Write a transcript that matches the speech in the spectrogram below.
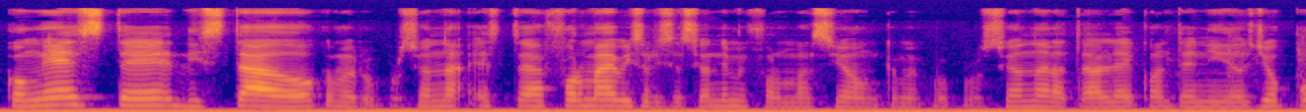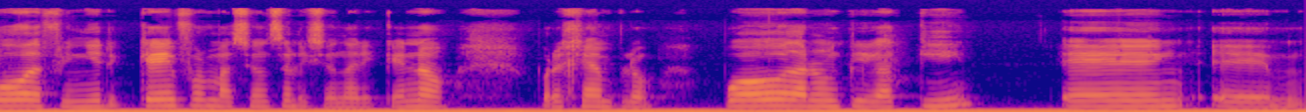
con este listado que me proporciona esta forma de visualización de mi información que me proporciona la tabla de contenidos, yo puedo definir qué información seleccionar y qué no. Por ejemplo, puedo dar un clic aquí en, em,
